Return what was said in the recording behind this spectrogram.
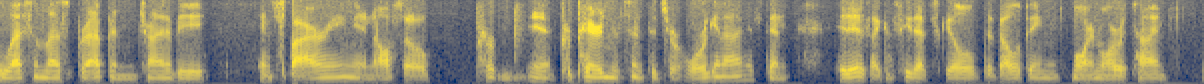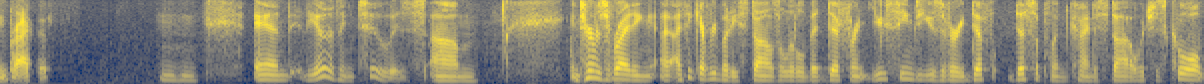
less and less prep and trying to be inspiring and also per, you know, prepared in the sense that you're organized and it is i can see that skill developing more and more with time and practice mm-hmm. And the other thing too is, um, in terms of writing, I think everybody's style is a little bit different. You seem to use a very dif- disciplined kind of style, which is cool.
